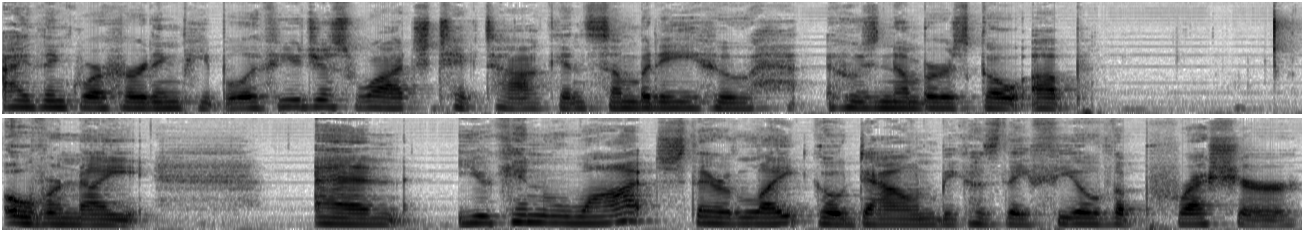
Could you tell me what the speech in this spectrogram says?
I think we're hurting people. If you just watch TikTok and somebody who whose numbers go up overnight and you can watch their light go down because they feel the pressure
